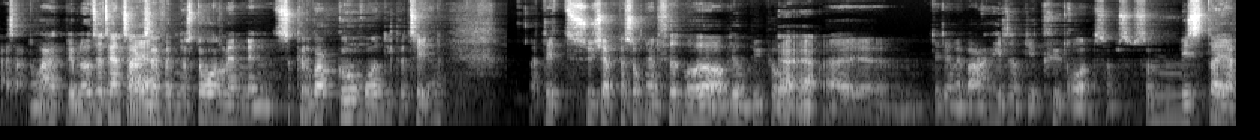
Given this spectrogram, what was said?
Altså, nogle gange bliver man nødt til at tage en taxa, ja, ja. for den er stor, men, men så kan du godt gå rundt i kvartererne. Og det synes jeg personligt er en fed måde at opleve en by på. Ja, ja. Øh, det der med bare hele tiden bliver kørt rundt, så, så mister jeg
